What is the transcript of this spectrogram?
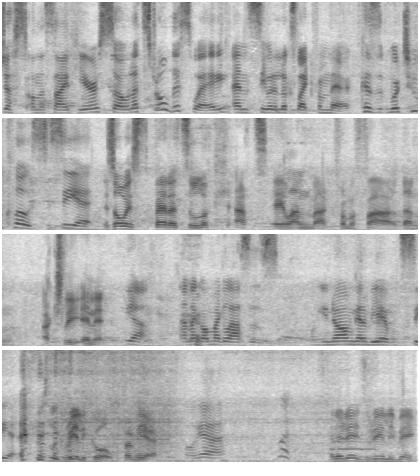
just on the side here. So let's stroll this way and see what it looks like from there. Because we're too close to see it. It's always better to look at a landmark from afar than actually in it. Yeah. And I got my glasses. Well, you know I'm going to be able to see it. It does look really cool from here. oh, yeah. And it is really big.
